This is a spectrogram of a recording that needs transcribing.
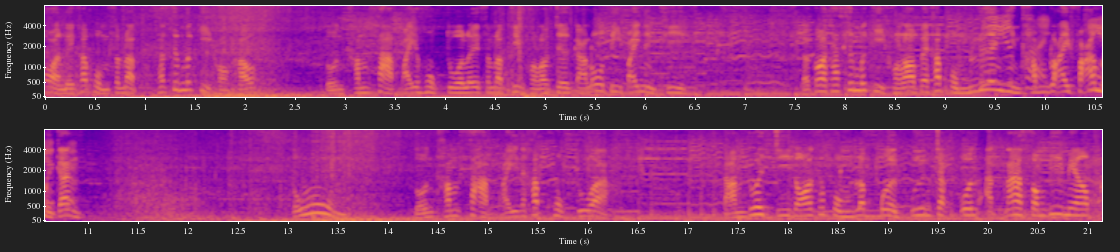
ก่อนเลยครับผมสำหรับทัซึมากิของเขาโดนคำสาปไป 6 ตัวเลยสำหรับทีมของเราเจอกาโร่ตีไป 1 ที แล้วก็ทัซึมากิของเราไปครับผมเลื่อนหินทำลายฟ้าเหมือนกัน ตูมโดนคำสาปไปนะครับ 6 ตัว ตามด้วยจีนอสครับผมระเบิดปืนจากกลอัดหน้าซอมบี้แมวไป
